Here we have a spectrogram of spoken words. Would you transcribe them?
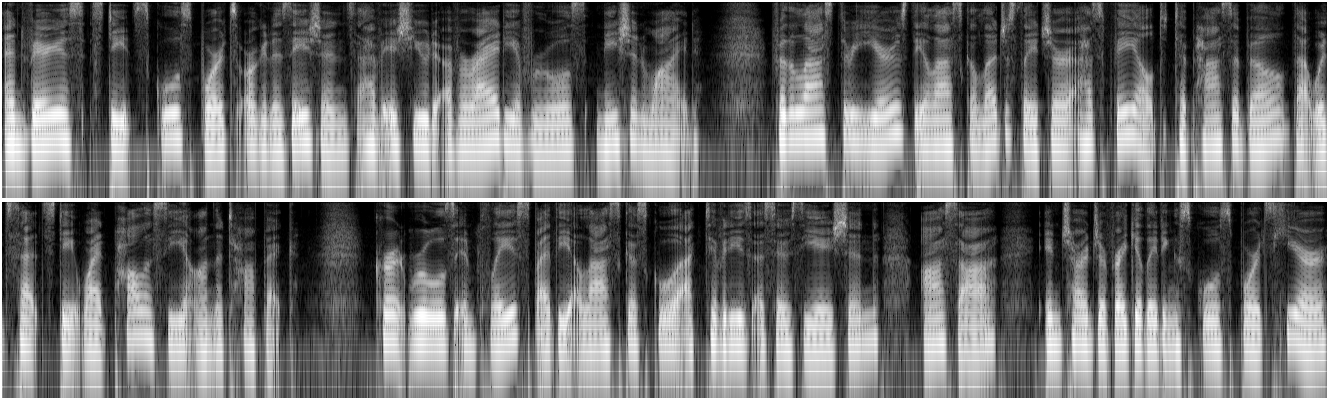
and various state school sports organizations have issued a variety of rules nationwide. For the last three years, the Alaska legislature has failed to pass a bill that would set statewide policy on the topic. Current rules in place by the Alaska School Activities Association, ASAA, in charge of regulating school sports here,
